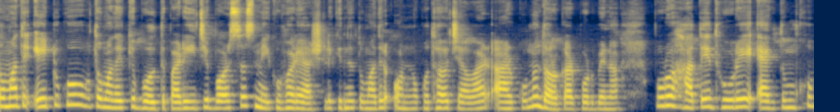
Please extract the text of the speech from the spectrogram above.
তোমাদের এইটুকু তোমাদেরকে বলতে পারি যে বর্ষাস মেকওভারে আসলে কিন্তু তোমাদের অন্য কোথাও যাওয়ার আর কোনো দরকার পড়বে না। পুরো হাতে ধরে একদম খুব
